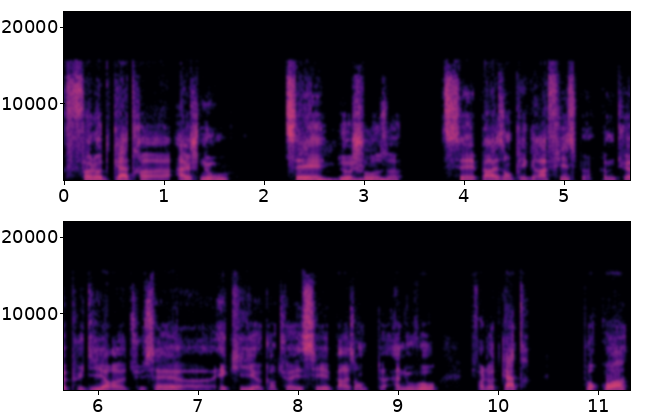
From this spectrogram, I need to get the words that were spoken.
Fallout 4 euh, à genoux, c'est deux choses. C'est par exemple les graphismes, comme tu as pu dire, euh, tu sais, et qui, quand tu as essayé par exemple à nouveau Fallout 4. Pourquoi?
